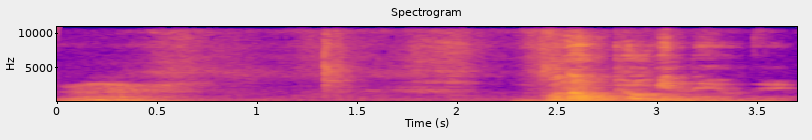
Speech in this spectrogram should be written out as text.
음. 문하고 벽 있네요 네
